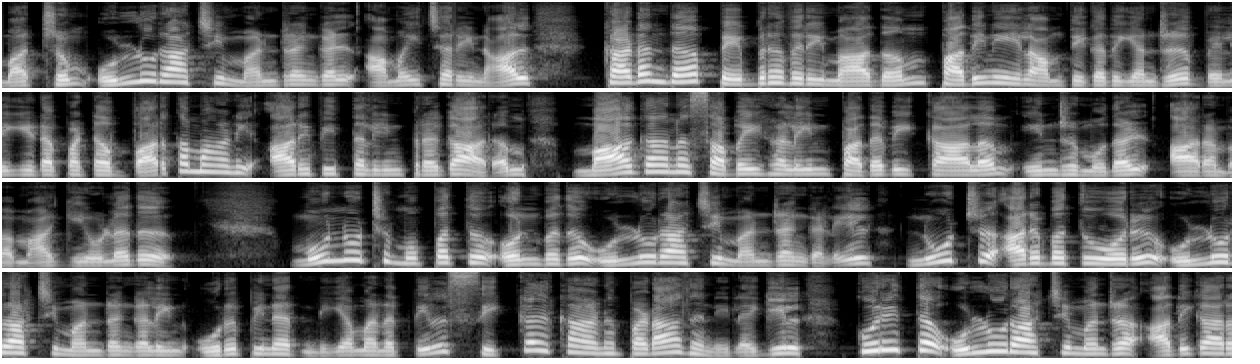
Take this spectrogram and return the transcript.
மற்றும் உள்ளூராட்சி மன்றங்கள் அமைச்சரினால் கடந்த பிப்ரவரி மாதம் பதினேழாம் திகதியன்று வெளியிடப்பட்ட வர்த்தமானி அறிவித்தலின் பிரகாரம் மாகாண சபைகளின் பதவிக்காலம் இன்று முதல் ஆரம்பமாகியுள்ளது. முன்னூற்று முப்பத்து ஒன்பது உள்ளூராட்சி மன்றங்களில் நூற்று அறுபத்து ஒரு உள்ளூராட்சி மன்றங்களின் உறுப்பினர் நியமனத்தில் சிக்கல் காணப்படாத நிலையில் குறித்த உள்ளூராட்சி மன்ற அதிகார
